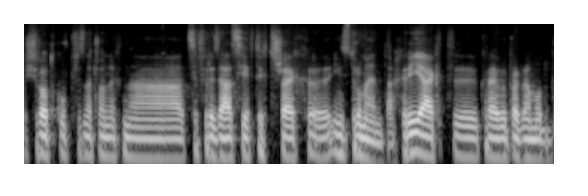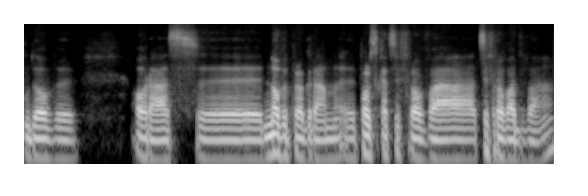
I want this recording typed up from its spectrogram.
środków przeznaczonych na cyfryzację w tych trzech e, instrumentach. REACT, Krajowy Program Odbudowy, oraz y, nowy program y, Polska Cyfrowa, Cyfrowa 2.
